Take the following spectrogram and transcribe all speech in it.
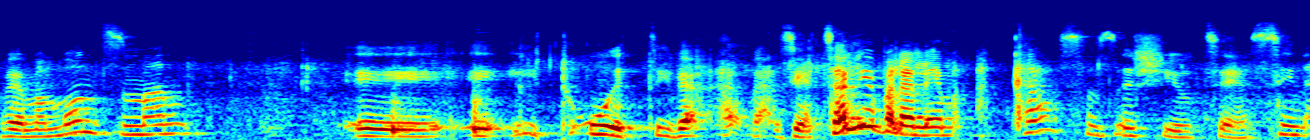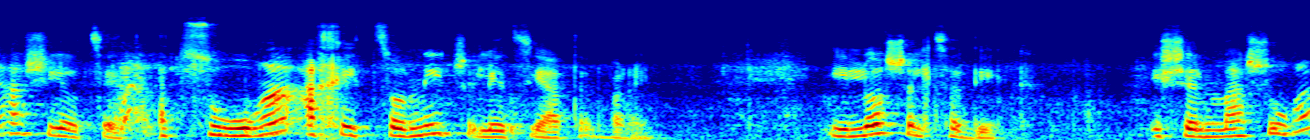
והם המון זמן אה, אה, הטעו אותי, ואז יצא לי אבל עליהם הכעס הזה שיוצא, השנאה שיוצאת, הצורה החיצונית של יציאת הדברים. היא לא של צדיק, היא של משהו רע.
